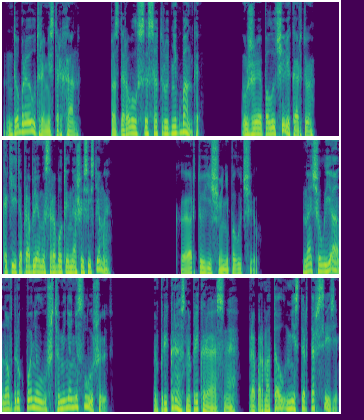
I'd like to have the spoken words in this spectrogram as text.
«Доброе утро, мистер Хан», — поздоровался сотрудник банка. «Уже получили карту? Какие-то проблемы с работой нашей системы?» Карту еще не получил. Начал я, но вдруг понял, что меня не слушают. «Прекрасно, прекрасно», — пробормотал мистер Торсези.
